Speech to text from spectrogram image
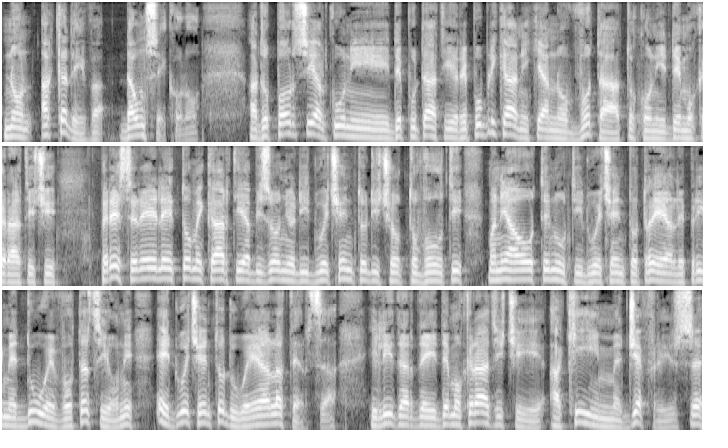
Non accadeva da un secolo. Ad opporsi alcuni deputati repubblicani che hanno votato con i democratici. Per essere eletto McCarthy ha bisogno di 218 voti, ma ne ha ottenuti 203 alle prime due votazioni e 202 alla terza. Il leader dei democratici, Hakeem Jeffries,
